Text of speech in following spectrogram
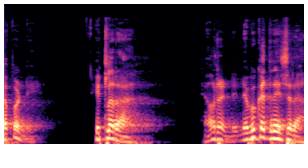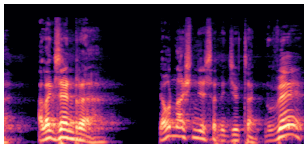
చెప్పండి. హిట్లరా? ఎవరండి? నెబుకద్నేసరా అలెగ్జాండ్రా? ఎవరు నాశనం చేశారు నీ జీవితాన్ని? నువ్వే.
